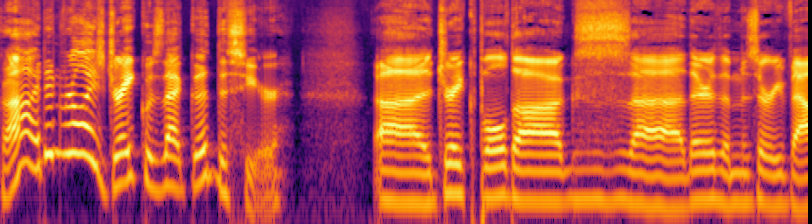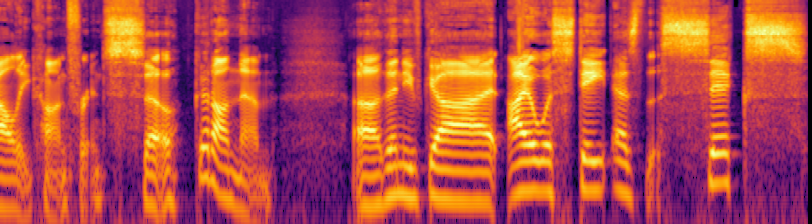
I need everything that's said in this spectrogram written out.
Oh, I didn't realize Drake was that good this year. Uh, Drake Bulldogs, uh, they're the Missouri Valley Conference, so good on them. Uh, then you've got Iowa State as the six.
